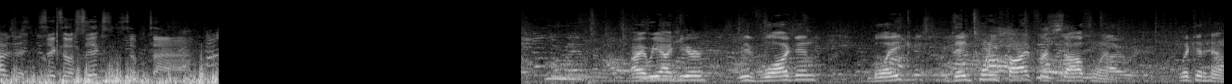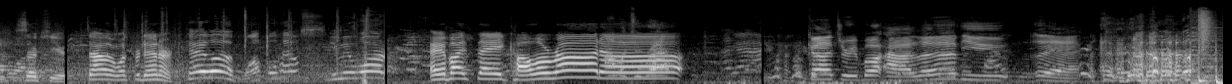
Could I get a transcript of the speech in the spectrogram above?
time is it? 606, supper time. All right, we out here. We vlogging. Blake, day 25 for Southland. Look at him, so cute. Tyler, what's for dinner? Caleb, Waffle House? Give me water. Everybody say Colorado. Country boy, I love you.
